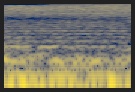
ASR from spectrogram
you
